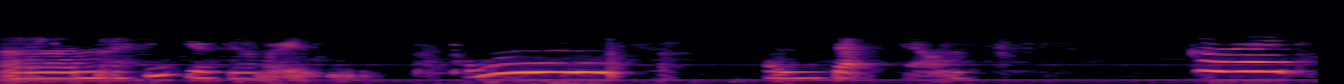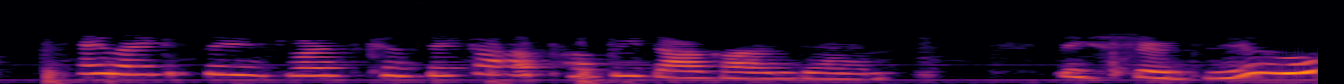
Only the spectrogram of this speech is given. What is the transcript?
Um, I think you're gonna wear these purple ones. Does that sound? Good. I like these because they got a puppy dog on them. They sure do.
